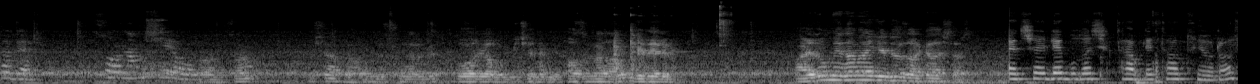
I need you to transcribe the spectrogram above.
Tabii. Sonra bir şey oldu. Tamam, sen bir şey yapalım. Biz şunları bir doğrayalım, biçelim, bir hazırlanalım, gidelim. Ayrılmayın hemen geliyoruz arkadaşlar. Evet şöyle bulaşık tableti atıyoruz.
